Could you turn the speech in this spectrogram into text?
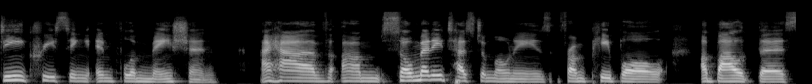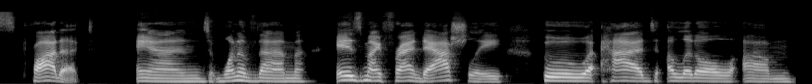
decreasing inflammation. I have um, so many testimonies from people about this product, and one of them is my friend Ashley, who had a little um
